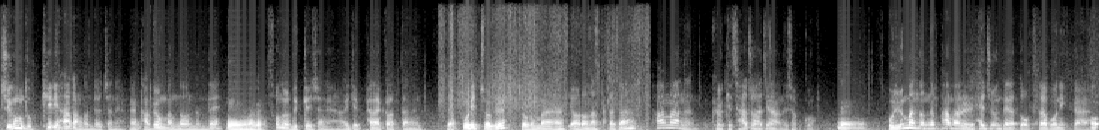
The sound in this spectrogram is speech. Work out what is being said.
지금도 길이 하나도 안 건드렸잖아요. 그냥 가벼운만 넣었는데 네, 맞아요. 손으로 느껴지잖아요. 아, 이게 편할 것 같다는. 자, 뿌리 쪽을 조금만 열어놨다가 파마는 그렇게 자주 하진 않으셨고. 네. 볼륨만 넣는 파마를 해주는 데가 또 없다 보니까 어,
